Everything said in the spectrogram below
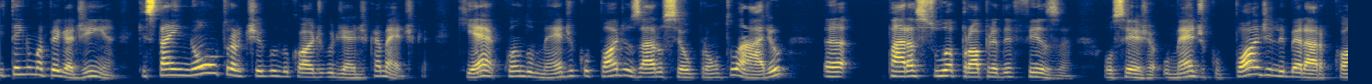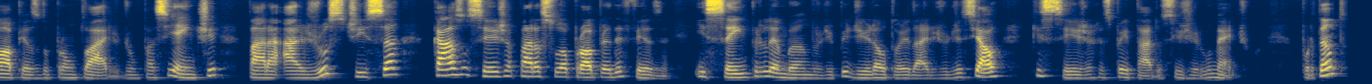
E tem uma pegadinha que está em outro artigo do Código de Ética Médica, que é quando o médico pode usar o seu prontuário uh, para sua própria defesa. Ou seja, o médico pode liberar cópias do prontuário de um paciente para a justiça, caso seja para sua própria defesa. E sempre lembrando de pedir à autoridade judicial que seja respeitado o sigilo médico. Portanto,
